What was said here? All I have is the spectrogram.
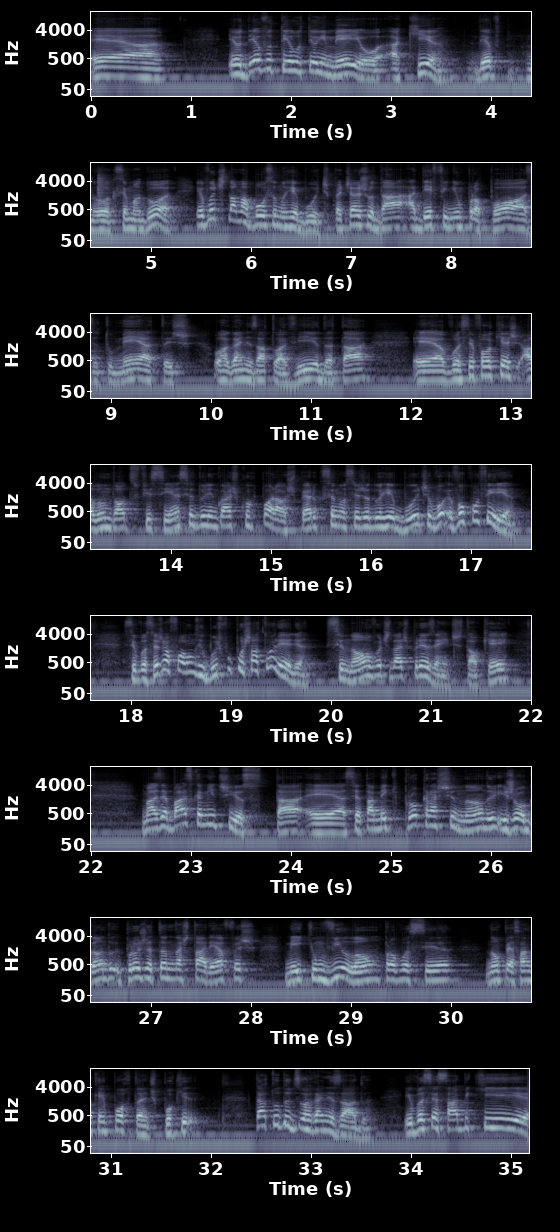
É, eu devo ter o teu e-mail aqui, devo, no que você mandou. Eu vou te dar uma bolsa no Reboot para te ajudar a definir um propósito, metas, organizar a tua vida, tá? É, você falou que é aluno do autossuficiência do linguagem corporal. Espero que você não seja do reboot. Eu vou, eu vou conferir. Se você já falou no reboot, vou puxar a tua orelha. Se não, eu vou te dar de presente, tá ok? Mas é basicamente isso, tá? É, você está meio que procrastinando e jogando, projetando nas tarefas meio que um vilão para você não pensar no que é importante, porque tá tudo desorganizado. E você sabe que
